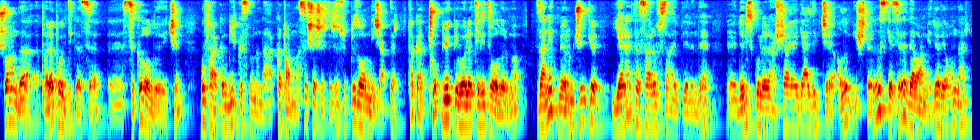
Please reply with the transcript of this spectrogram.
Şu anda para politikası e, sıkı olduğu için bu farkın bir kısmının daha kapanması şaşırtıcı sürpriz olmayacaktır. Fakat çok büyük bir volatilite olur mu? Zannetmiyorum çünkü yerel tasarruf sahiplerinde e, döviz kurları aşağıya geldikçe alım iştahı hız kesere devam ediyor ve onlar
